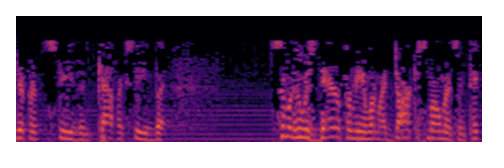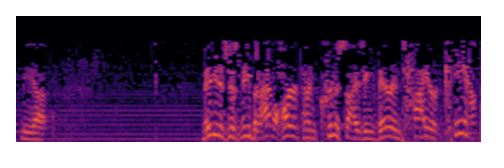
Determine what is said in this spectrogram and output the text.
different Steve than Catholic Steve, but someone who was there for me in one of my darkest moments and picked me up. Maybe it's just me, but I have a harder time criticizing their entire camp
